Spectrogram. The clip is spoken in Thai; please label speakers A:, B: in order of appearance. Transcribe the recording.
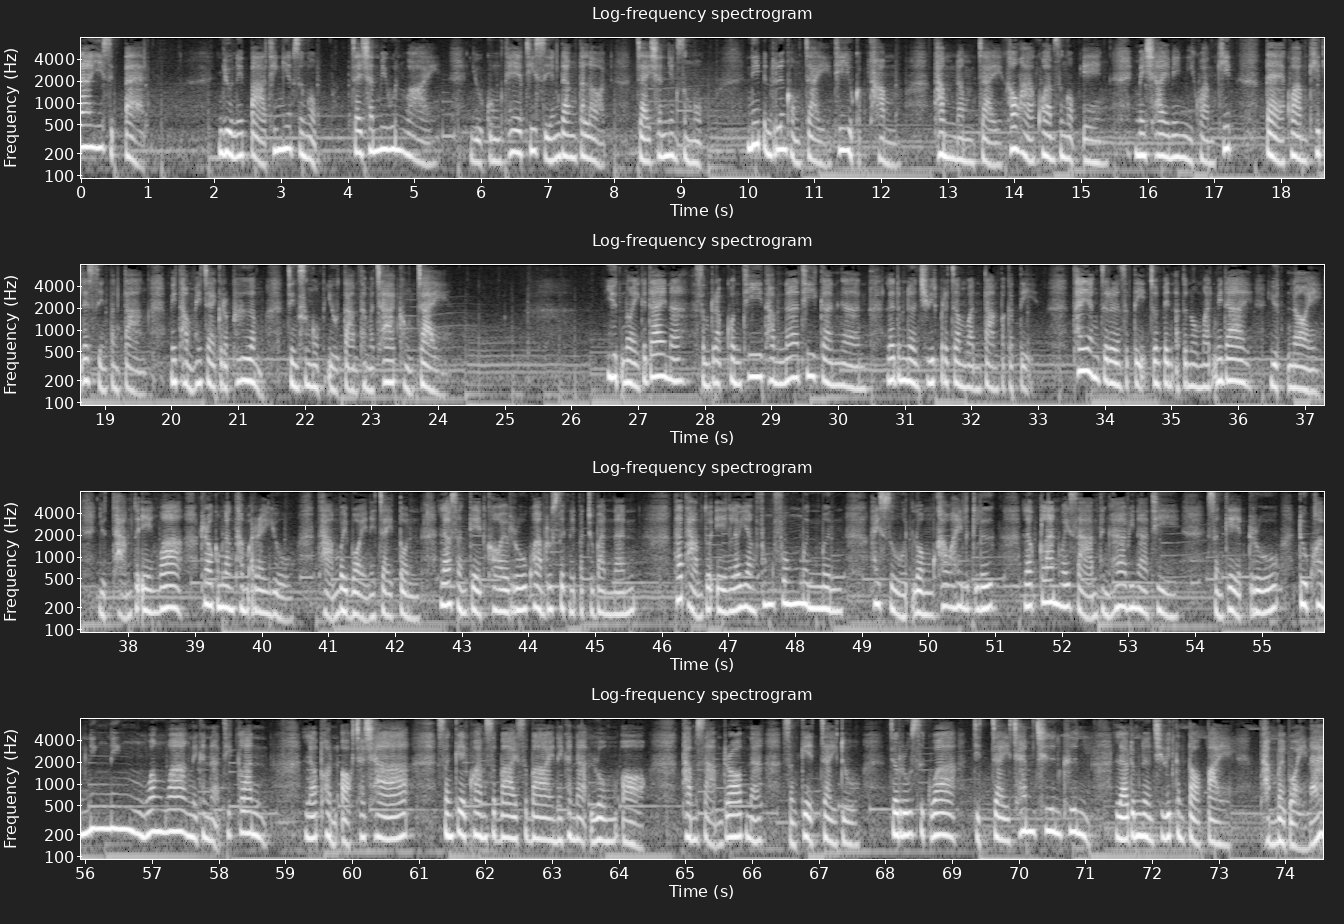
A: หน้า 28 อยู่ในป่าที่เงียบสงบ ใจฉันไม่วุ่นวาย อยู่กรุงเทพที่เสียงดังตลอด ใจฉันยังสงบ นี่เป็นเรื่องของใจที่อยู่กับธรรม ธรรมนำใจเข้าหาความสงบเอง ไม่ใช่ไม่มีความคิด แต่ความคิดและเสียงต่างๆ ไม่ทำให้ใจกระเพื่อม จึงสงบอยู่ตามธรรมชาติของใจ หยุดหน่อยก็ได้นะสำหรับคนที่ทำหน้าที่การงาน และดำเนินชีวิตประจำวันตามปกติ ถ้ายังเจริญสติจนเป็นอัตโนมัติไม่ได้ หยุดหน่อย หยุดถามตัวเองว่าเรากำลังทำอะไรอยู่ ถามบ่อยๆ ในใจตน แล้วสังเกตคอยรู้ความรู้สึกในปัจจุบันนั้น ถ้าถามตัวเองแล้วยังฟุ้งฟุ้งมึนมึนให้สูดลมเข้าให้ลึกๆ แล้วกลั้นไว้ 3-5 วินาที สังเกตรู้ดูความนิ่งๆ ว่างๆ ในขณะที่กลั้น แล้วผ่อนออกช้าๆ สังเกตความสบายสบายในขณะลมออกทำสามรอบนะ สังเกตใจดู จะรู้สึกว่าจิตใจแช่มชื่นขึ้น แล้วดำเนินชีวิตกันต่อไปทำบ่อยๆนะ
